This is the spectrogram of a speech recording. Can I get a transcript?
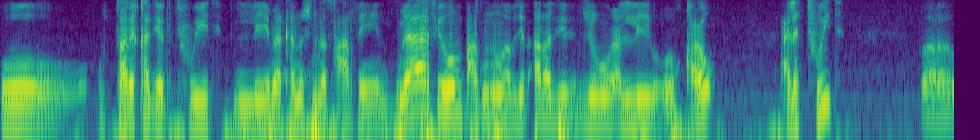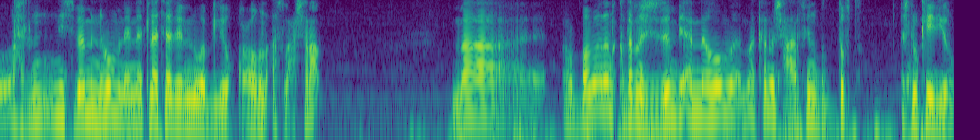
والطريقة ديال التفويت اللي ما كانوش الناس عارفين. بما فيهم بعض النواب ديال أراضي الجموع اللي وقعوا على التفويت. واحد النسبة منهم لأن ثلاثة ديال النواب اللي وقعوا من أصل عشرة. ما ربما نقدر نجزم بأنهم ما كانوش عارفين بالضبط اشنو كيديروا؟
